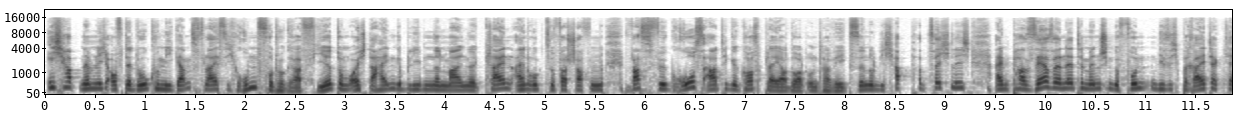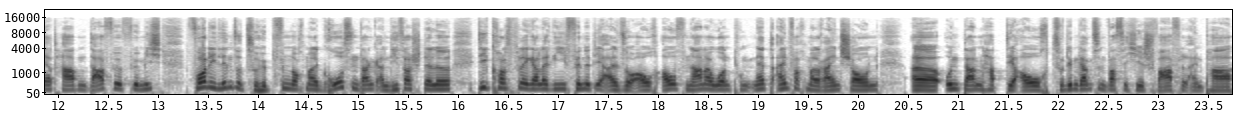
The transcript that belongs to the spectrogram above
Ich habe nämlich auf der Dokumi ganz fleißig rumfotografiert, um euch daheimgebliebenen mal einen kleinen Eindruck zu verschaffen, was für großartige Cosplayer dort unterwegs sind. Und und ich habe tatsächlich ein paar sehr, sehr nette Menschen gefunden, die sich bereit erklärt haben, dafür für mich vor die Linse zu hüpfen. Nochmal großen Dank an dieser Stelle. Die Cosplay-Galerie findet ihr also auch auf nanaone.net. Einfach mal reinschauen. Äh, und dann habt ihr auch zu dem Ganzen, was ich hier schwafel, ein paar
